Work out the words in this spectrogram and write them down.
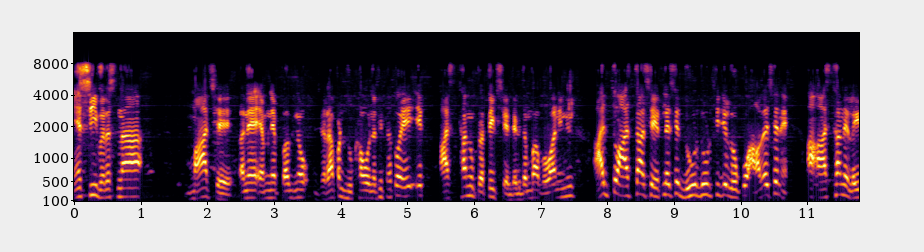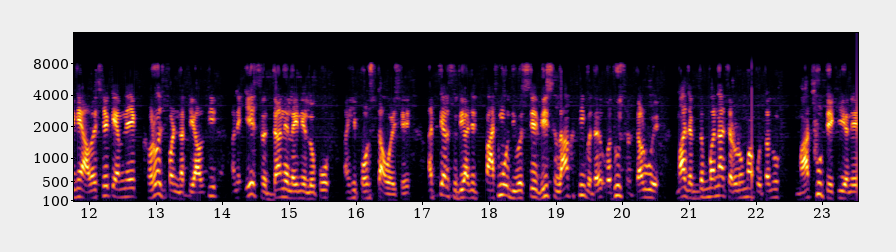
એસી વર્ષના માં છે અને એમને પગનો જરા પણ દુખાવો નથી થતો. એ એક આસ્થાનું પ્રતીક છે. જગદંબા ભવાનીની આજ તો આસ્થા છે એટલે છે દૂર દૂરથી જે લોકો આવે છે ને, આ આસ્થાને લઈને આવે છે કે એમને એક ખરોજ પણ નથી આવતી અને એ શ્રદ્ધાને લઈને લોકો અહીં પહોંચતા હોય છે. અત્યાર સુધી આજે પાંચમો દિવસ છે. વીસ લાખથી વધુ શ્રદ્ધાળુએ માં જગદંબાના ચરણોમાં પોતાનું માથું ટેકી અને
